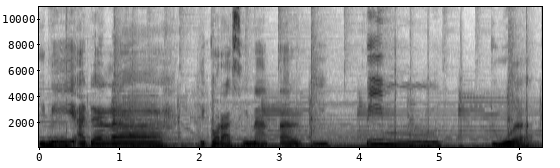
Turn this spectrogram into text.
Ini adalah dekorasi Natal di PIM 2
